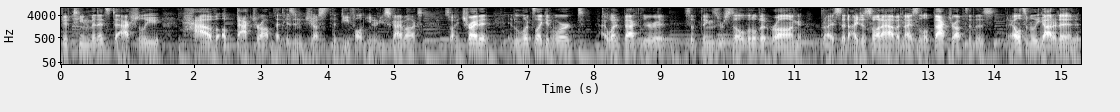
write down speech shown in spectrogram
15 minutes to actually have a backdrop that isn't just the default Unity skybox. So I tried it, it looked like it worked. I went back through it, some things were still a little bit wrong, but I said I just want to have a nice little backdrop to this. And I ultimately got it in,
